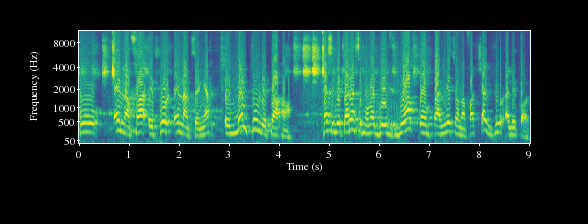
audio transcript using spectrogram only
pour un enfant et pour un enseignant et même pour les parents. Parce que les parents, à ce moment, doivent accompagner son enfant chaque jour à l'école.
